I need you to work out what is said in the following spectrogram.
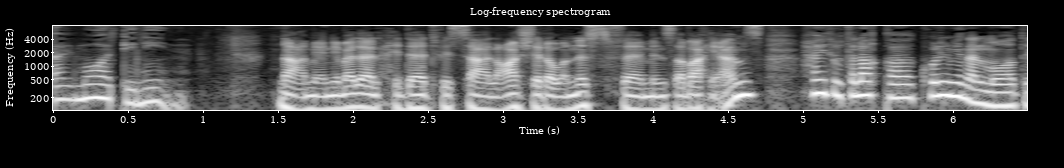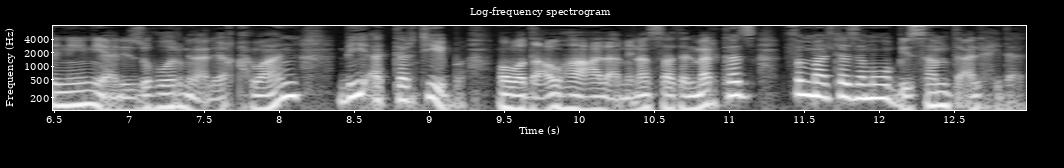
المواطنين. نعم يعني بدأ الحداد في الساعة العاشرة والنصف من صباح أمس حيث تلقى كل من المواطنين يعني زهور من الإخوان بالترتيب ووضعوها على منصة المركز ثم التزموا بصمت الحداد.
